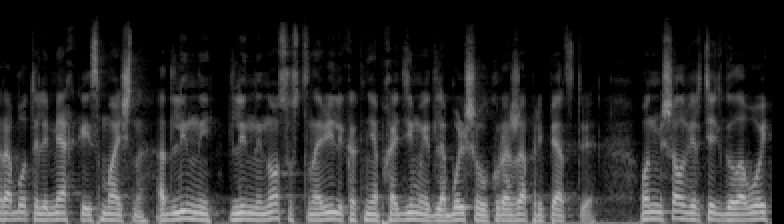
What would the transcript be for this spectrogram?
работали мягко и смачно, а длинный-длинный нос установили как необходимое для большего куража препятствие – он мешал вертеть головой,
